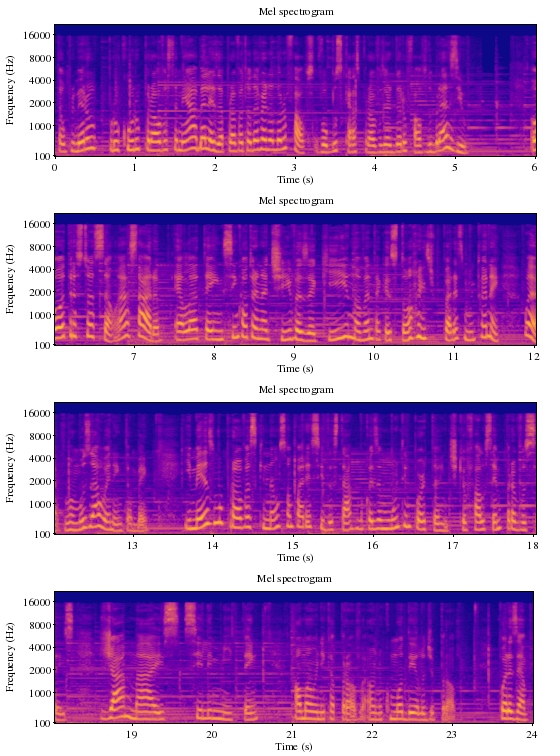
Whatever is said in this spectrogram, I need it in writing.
Então, primeiro eu procuro provas também. Ah, beleza, a prova toda é verdadeiro ou falso. Vou buscar as provas verdadeiro ou falso do Brasil. Outra situação, ah, Sara, ela tem cinco alternativas aqui, 90 questões, tipo, parece muito Enem. Ué, vamos usar o Enem também. E mesmo provas que não são parecidas, tá? Uma coisa muito importante que eu falo sempre para vocês: jamais se limitem a uma única prova, a um único modelo de prova. Por exemplo,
